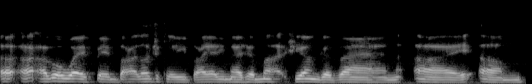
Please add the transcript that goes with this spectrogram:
uh, I've always been biologically, by any measure, much younger than I, um,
